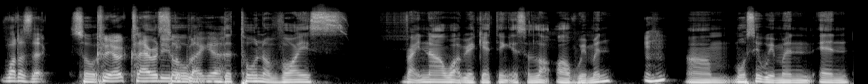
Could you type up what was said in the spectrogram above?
What does that So clear clarity so look like? Yeah. the tone of voice right now what we're getting is a lot of women. Mhm. Um mostly women and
